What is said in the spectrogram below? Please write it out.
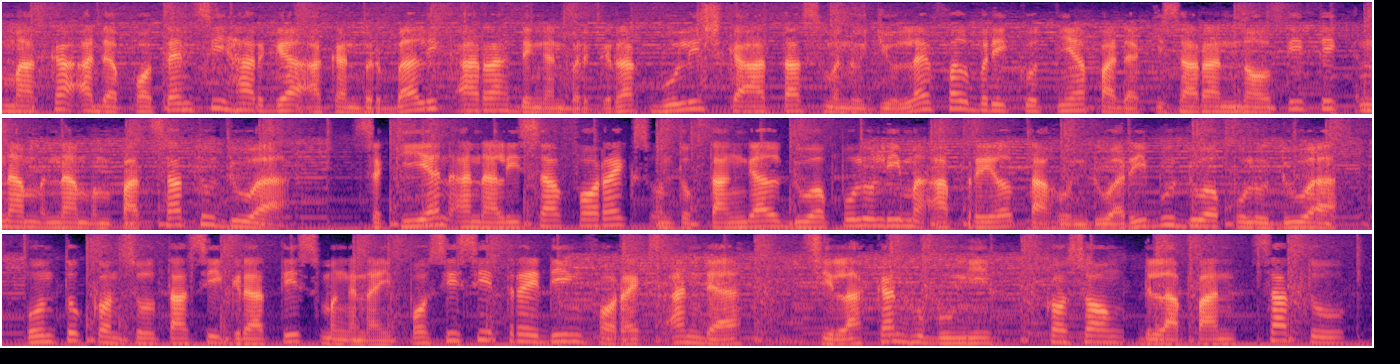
maka ada potensi harga akan berbalik arah dengan bergerak bullish ke atas menuju level berikutnya pada kisaran 0.66412. Sekian analisa forex untuk tanggal 25 April tahun 2022. Untuk konsultasi gratis mengenai posisi trading forex Anda, silakan hubungi 081.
